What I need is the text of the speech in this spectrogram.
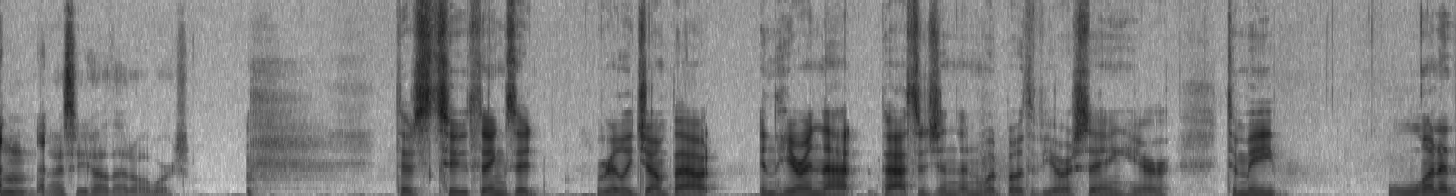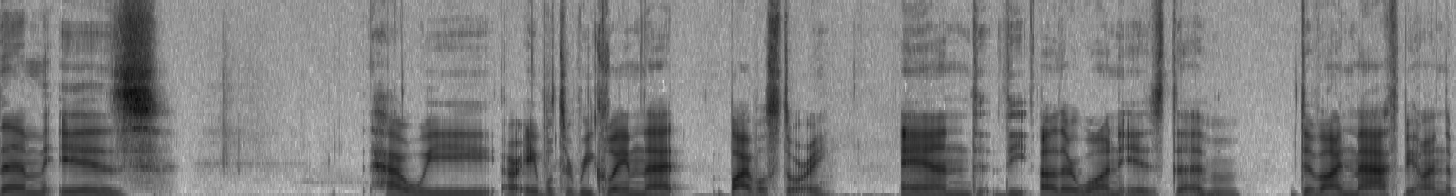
Hmm, I see how that all works. There's two things that really jump out in here in that passage, and then what both of you are saying here to me. One of them is how we are able to reclaim that Bible story, and the other one is the mm-hmm. divine math behind the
